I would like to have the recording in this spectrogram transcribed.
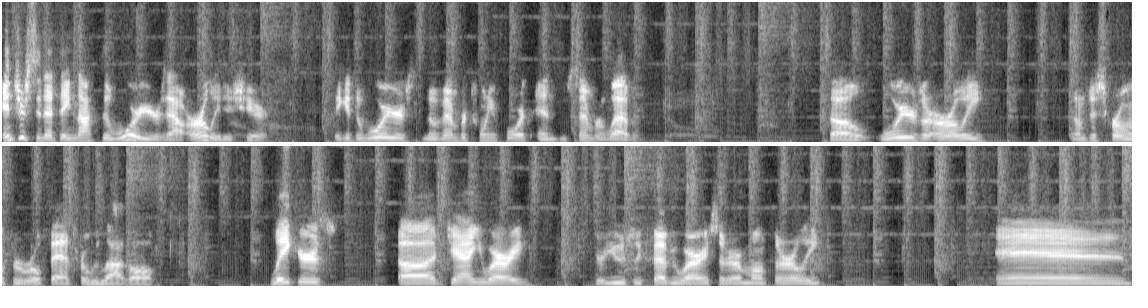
interesting that they knocked the Warriors out early this year. They get the Warriors November 24th and December 11th. So Warriors are early. And I'm just scrolling through real fast before we log off. Lakers, uh, January. They're usually February, so they're a month early. And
